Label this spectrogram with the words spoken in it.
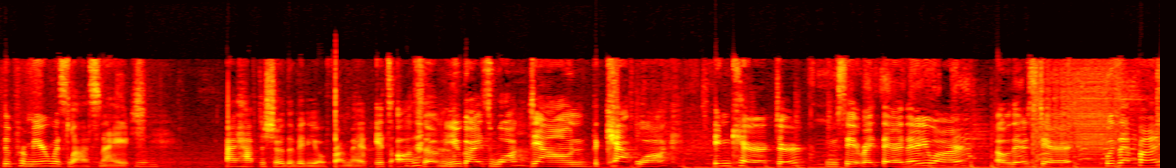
The premiere was last night. I have to show the video from it. It's awesome. you guys walk down the catwalk in character. You see it right there. There you are. Oh, there's Derek. Was that fun?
